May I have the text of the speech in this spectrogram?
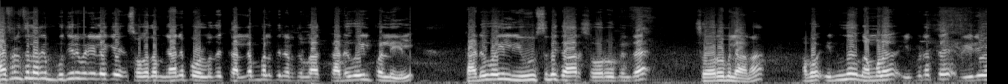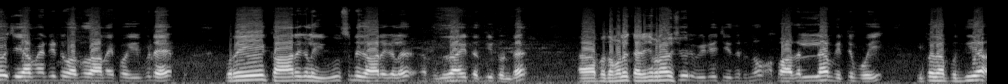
ഹായ് ഫ്രണ്ട്സ് എല്ലാവർക്കും പുതിയൊരു വീഡിയോയിലേക്ക് സ്വാഗതം. ഞാനിപ്പോൾ ഉള്ളത് കല്ലമ്പലത്തിനടുത്തുള്ള കടുവയിൽ പള്ളിയിൽ കടുവയിൽ യൂസ്ഡ് കാർ ഷോറൂമിന്റെ ഷോറൂമിലാണ് അപ്പോൾ ഇന്ന് നമ്മൾ ഇവിടുത്തെ വീഡിയോ ചെയ്യാൻ വേണ്ടിയിട്ട് വന്നതാണ്. ഇപ്പോൾ ഇവിടെ കുറേ കാറുകൾ യൂസ്ഡ് കാറുകൾ പുതുതായിട്ട് എത്തിയിട്ടുണ്ട്. അപ്പോൾ നമ്മൾ കഴിഞ്ഞ പ്രാവശ്യം ഒരു വീഡിയോ ചെയ്തിരുന്നു. അപ്പോൾ അതെല്ലാം വിറ്റുപോയി. ഇപ്പോൾ ഇതാ പുതിയ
